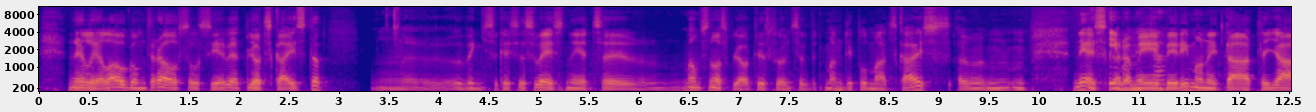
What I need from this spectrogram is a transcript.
neliela auguma trausla sieviete, ļoti skaista, mm, Viņa saka, es esmu vēstniece, mums nospļauties, viņa saka, bet man diplomātiskā aiz, um, neaizskaramība ir imunitāte, jā.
